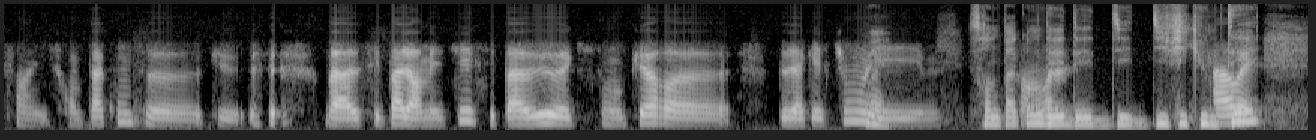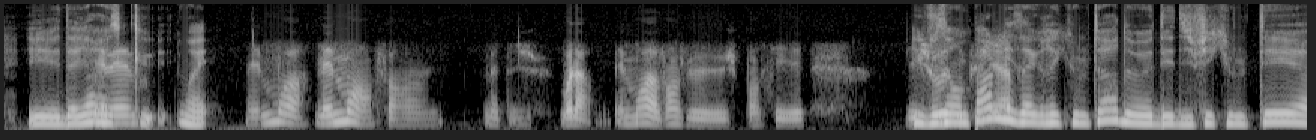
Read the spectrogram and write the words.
enfin ils se rendent pas compte euh, que bah c'est pas leur métier c'est pas eux euh, qui sont au cœur de la question et ils se rendent pas compte des, difficultés. Ah et d'ailleurs est-ce que ouais. même moi même moi enfin bah, voilà même moi avant je, je pensais ils vous en parlent, les agriculteurs, de, des difficultés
